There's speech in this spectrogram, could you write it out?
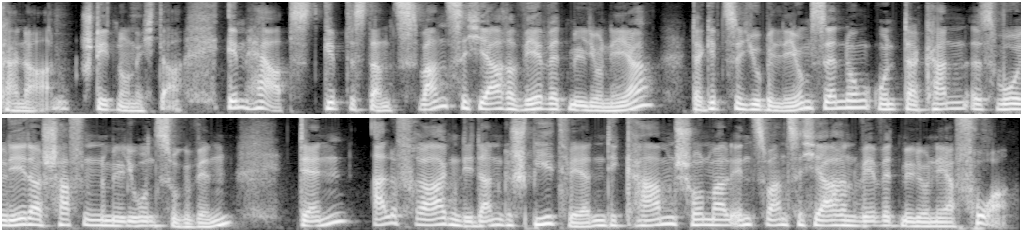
keine Ahnung, steht noch nicht da. Im Herbst gibt es dann 20 Jahre Wer wird Millionär? Da gibt's eine Jubiläumssendung und da kann es wohl jeder schaffen, eine Million zu gewinnen. Denn alle Fragen, die dann gespielt werden, die kamen schon mal in 20 Jahren Wer wird Millionär vor.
